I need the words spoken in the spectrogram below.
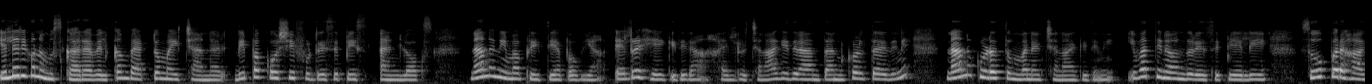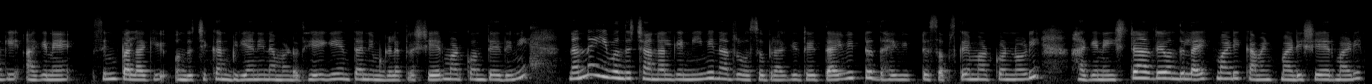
ಎಲ್ಲರಿಗೂ ನಮಸ್ಕಾರ. Welcome back to my channel Deepakoshi Koshi food recipes and logs ನಾನು ನಿಮ್ಮ ಪ್ರೀತಿಯ ಭವ್ಯ. ಎಲ್ಲರೂ ಹೇಗಿದ್ದೀರಾ? ಎಲ್ಲರೂ ಚೆನ್ನಾಗಿದ್ದೀರಾ ಅಂತ ಅಂದ್ಕೊಳ್ತಾ ಇದ್ದೀನಿ. ನಾನು ಕೂಡ ತುಂಬಾ ಚೆನ್ನಾಗಿದ್ದೀನಿ. ಇವತ್ತಿನ ಒಂದು ರೆಸಿಪಿಯಲ್ಲಿ ಸೂಪರ್ ಆಗಿ, ಹಾಗೆಯೇ ಸಿಂಪಲ್ಲಾಗಿ ಒಂದು ಚಿಕನ್ ಬಿರಿಯಾನಿನ ಮಾಡೋದು ಹೇಗೆ ಅಂತ ನಿಮ್ಗಳ ಹತ್ರ ಶೇರ್ ಮಾಡ್ಕೊತಾ ಇದ್ದೀನಿ. ನನ್ನ ಈ ಒಂದು ಚಾನಲ್ಗೆ ನೀವೇನಾದರೂ ಹೊಸೊಬ್ಬರಾಗಿದ್ದರೆ ದಯವಿಟ್ಟು ದಯವಿಟ್ಟು ಸಬ್ಸ್ಕ್ರೈಬ್ ಮಾಡ್ಕೊಂಡು ನೋಡಿ. ಹಾಗೆಯೇ ಇಷ್ಟ ಆದರೆ ಒಂದು ಲೈಕ್ ಮಾಡಿ, ಕಮೆಂಟ್ ಮಾಡಿ, ಶೇರ್ ಮಾಡಿ.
